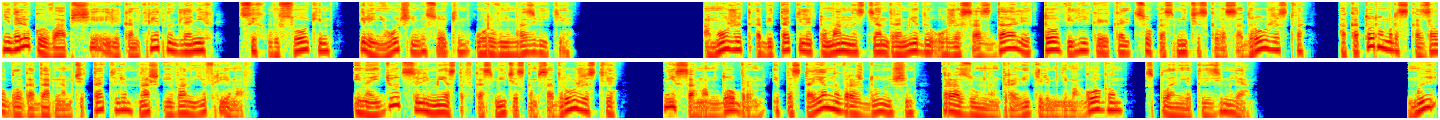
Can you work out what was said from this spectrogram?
Недалекую вообще или конкретно для них с их высоким или не очень высоким уровнем развития? А может, обитатели туманности Андромеды уже создали то великое кольцо космического содружества, о котором рассказал благодарным читателям наш Иван Ефремов? И найдется ли место в космическом содружестве не самым добрым и постоянно враждующим разумным правителем-демагогом с планеты Земля? Мы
